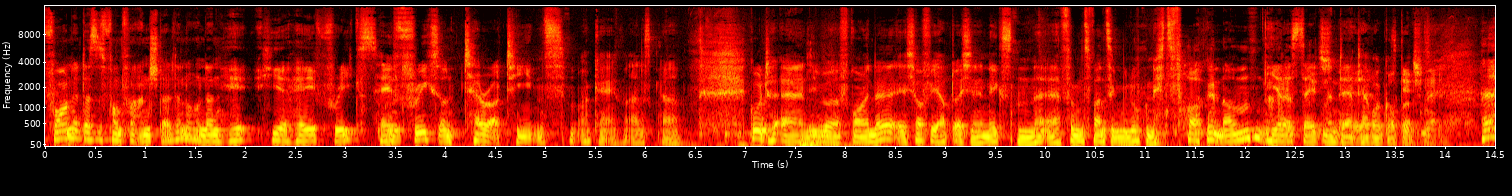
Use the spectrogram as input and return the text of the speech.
vorne, das ist vom Veranstalter noch und dann he, hier Hey Freaks. Hey und Freaks und Terror Teens. Okay, alles klar. Gut, äh, liebe Freunde, ich hoffe, ihr habt euch in den nächsten äh, 25 Minuten nichts vorgenommen. Hier das Statement der Schnell, Terrorgruppe. geht schnell.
